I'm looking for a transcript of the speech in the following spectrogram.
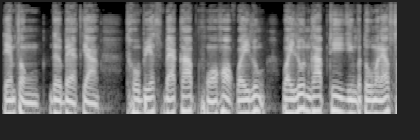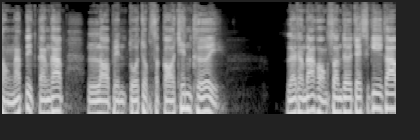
เตรียมส่งเดอะแบกอย่างโทเบียสแบ็กครับหัวหอกวัยรุ่นวัยรุ่นครับที่ยิงประตูมาแล้ว 2 นัดติดกันครับรอเป็นตัวจบสกอร์เช่นเคย และทางด้านของซอนเดอร์เจสกี้ครับ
